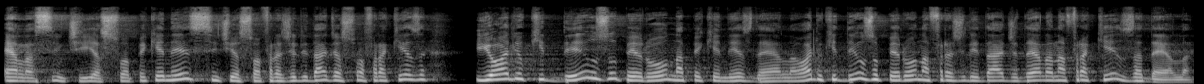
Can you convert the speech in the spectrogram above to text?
Ela sentia a sua pequenez, sentia a sua fragilidade, a sua fraqueza, e olha o que Deus operou na pequenez dela, olha o que Deus operou na fragilidade dela, na fraqueza dela.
